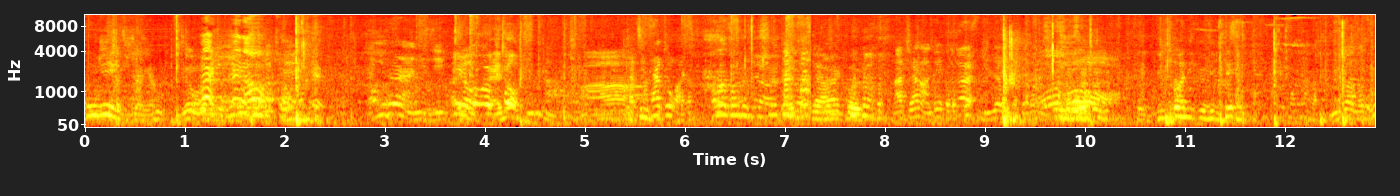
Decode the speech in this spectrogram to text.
홍진이가 주장이야. 같이 사줘 가자. 하나 정도 주실. 아, 쟤는 안 되겠다. 밀 려야겠다.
